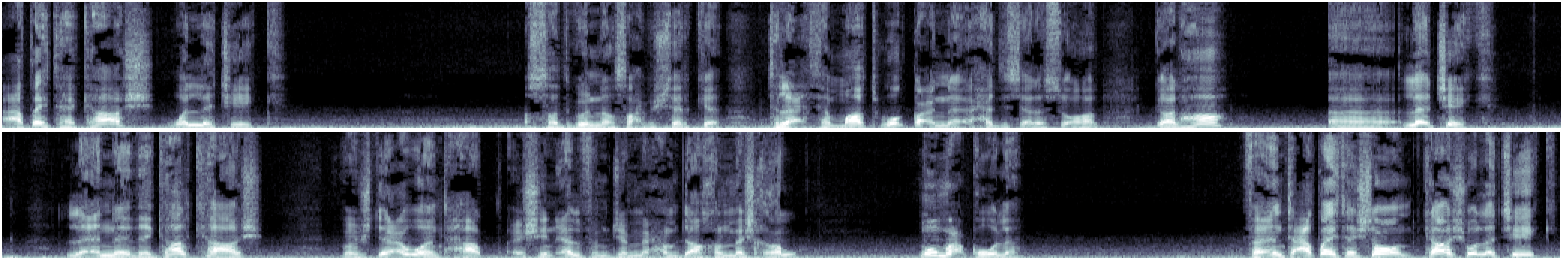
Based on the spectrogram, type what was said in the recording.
عطيتها كاش ولا تشيك صدقونا صاحب الشركة تلعثم ما توقع إن أحد يسأله السؤال. قال ها؟ آه لا تشيك لأن إذا قال كاش إيش دعوة؟ أنت حاط عشرين ألف مجمعهم داخل مشغل. مو معقولة. فأنت عطيتها شلون؟ كاش ولا تشيك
